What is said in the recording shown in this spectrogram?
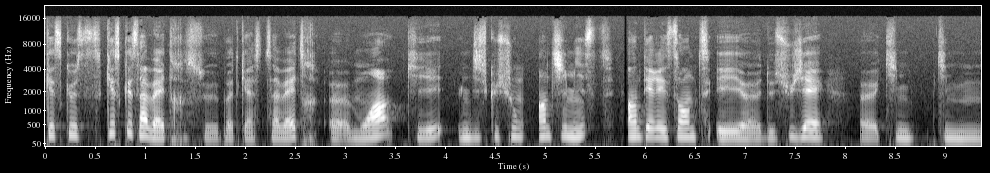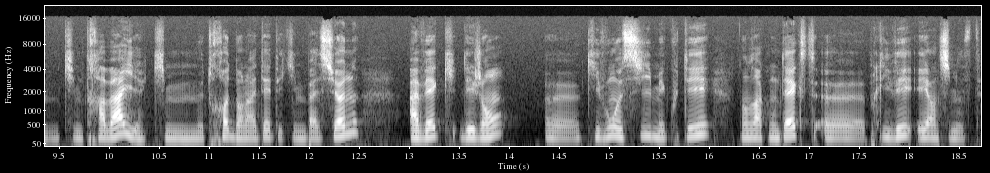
qu'est-ce que, que ça va être ce podcast? Ça va être euh, moi qui ai une discussion intimiste, intéressante et euh, de sujets qui, qui, qui me travaillent, qui me trottent dans la tête et qui me passionnent avec des gens euh, qui vont aussi m'écouter dans un contexte euh, privé et intimiste.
